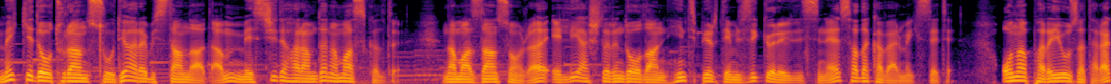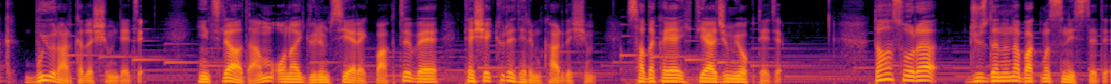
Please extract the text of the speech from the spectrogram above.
Mekke'de oturan Suudi Arabistanlı adam Mescid-i Haram'da namaz kıldı. Namazdan sonra 50 yaşlarında olan Hint bir temizlik görevlisine sadaka vermek istedi. Ona parayı uzatarak "Buyur arkadaşım." dedi. Hintli adam ona gülümseyerek baktı ve "Teşekkür ederim kardeşim. Sadakaya ihtiyacım yok." dedi. Daha sonra cüzdanına bakmasını istedi.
